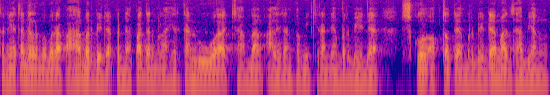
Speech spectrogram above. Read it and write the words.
ternyata dalam beberapa hal berbeda pendapat dan melahirkan dua cabang aliran pemikiran yang berbeda, school of thought yang berbeda, mazhab yang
